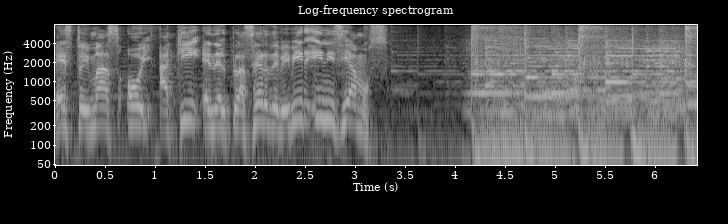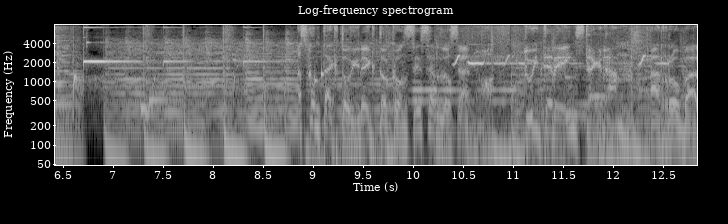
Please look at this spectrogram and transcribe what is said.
Esto y más hoy aquí en El Placer de Vivir iniciamos. Haz contacto directo con César Lozano, Twitter e Instagram, arroba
